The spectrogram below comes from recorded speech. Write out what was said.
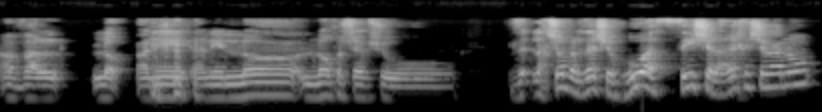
אבל לא, אני, אני לא, לא חושב שהוא, זה, לחשוב על זה שהוא השיא של הרכש שלנו,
